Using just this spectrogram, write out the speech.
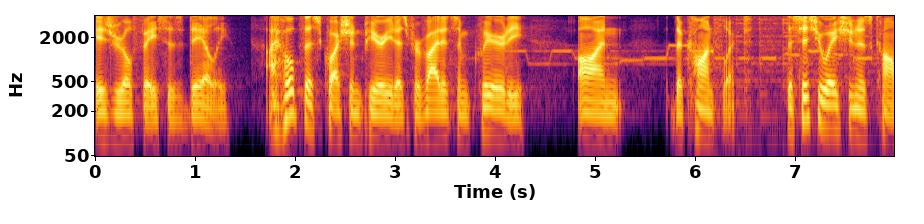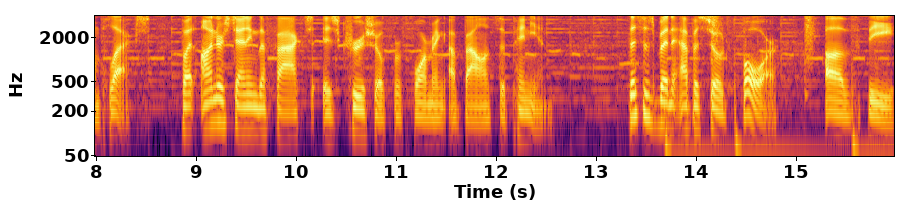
Israel faces daily. I hope this question period has provided some clarity on the conflict. The situation is complex, but understanding the facts is crucial for forming a balanced opinion. This has been episode four of the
